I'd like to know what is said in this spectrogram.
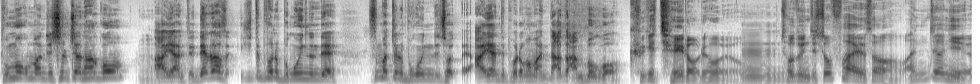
부모가 먼저 실천하고 음. 아이한테 내가 휴대폰을 보고 있는데 스마트폰을 보고 있는데 저 아이한테 보라고 하면 나도 안 보고 그게 제일 어려워요. 음. 저도 이제 소파에서 완전히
